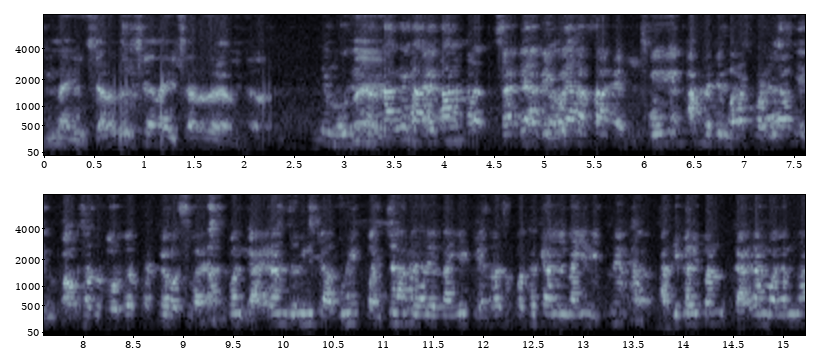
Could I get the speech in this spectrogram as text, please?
नाही इशाराचा विषय नाही. इशारा विचार? मोदी सरकारने कार्यकाळ सध्या वेगवेगळं असं आहे की आपल्या जे मराठवाड्याला पावसाचा जोरदार फटका बसलाय पण गायरान जमिनीचे पंचनामे झालेले नाहीये केंद्राचं पथक आलेलं नाहीये इथले अधिकारी पण गायरानवाल्यांना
